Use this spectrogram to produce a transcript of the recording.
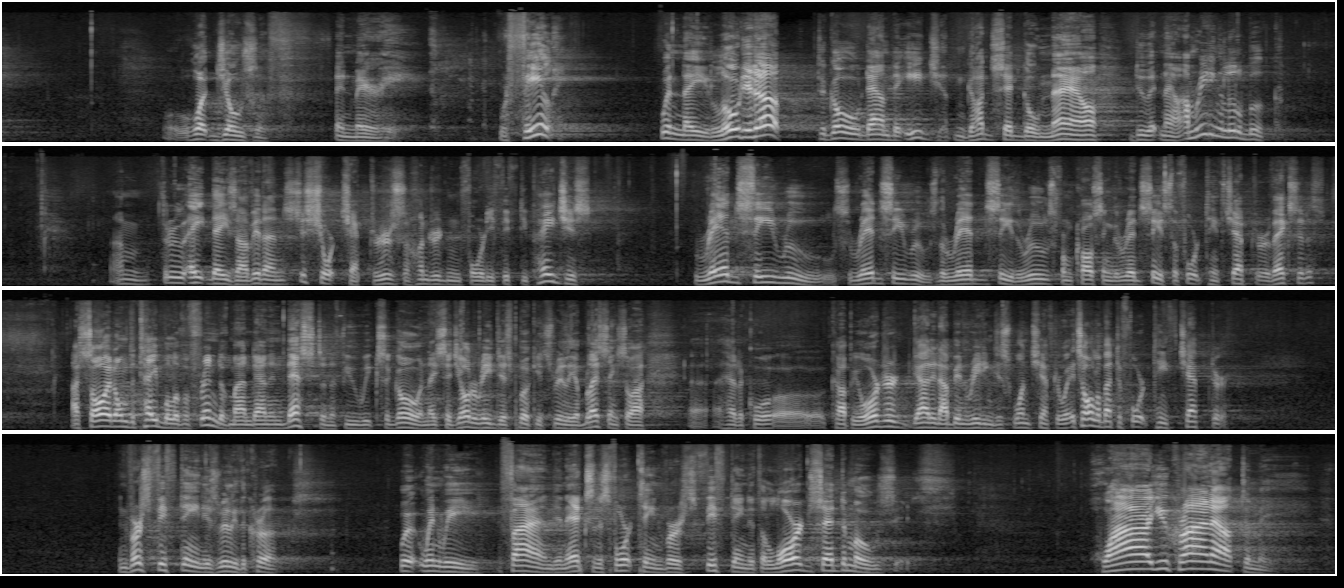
what Joseph and Mary were feeling when they loaded up to go down to Egypt. And God said, Go now, do it now. I'm reading a little book. I'm through eight days of it, and it's just short chapters, 140, 50 pages. Red Sea Rules, Red Sea Rules, the Red Sea, the rules from crossing the Red Sea. It's the 14th chapter of Exodus. I saw it on the table of a friend of mine down in Destin a few weeks ago, and they said, You ought to read this book. It's really a blessing. So I uh, had a co- uh, copy ordered, got it. I've been reading just one chapter. It's all about the 14th chapter. And verse 15 is really the crux. When we find in Exodus 14, verse 15, that the Lord said to Moses, Why are you crying out to me?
